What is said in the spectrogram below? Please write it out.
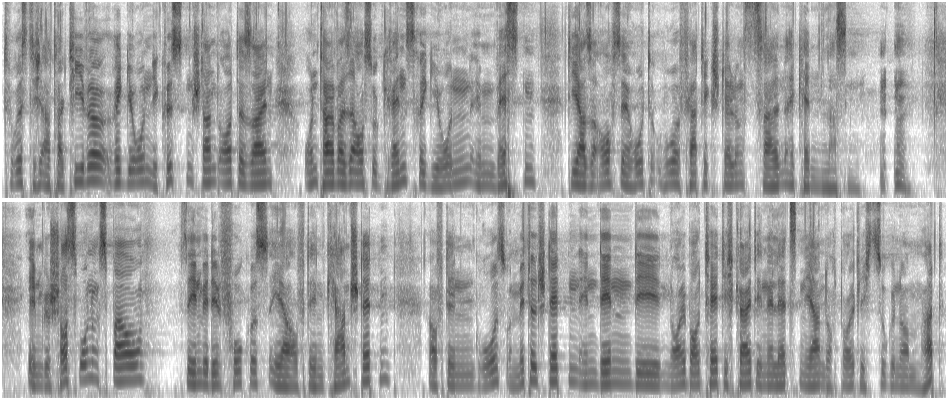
touristisch attraktive Regionen, die Küstenstandorte sein und teilweise auch so Grenzregionen im Westen, die also auch sehr ho hohe Fertigstellungszahlen erkennen lassen. Im Geschosswohnungsbau sehen wir den Fokus eher auf den Kernstädten, auf den Groß- und Mittelstädten, in denen die Neubautätigkeit in den letzten Jahren doch deutlich zugenommen hat.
